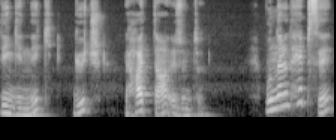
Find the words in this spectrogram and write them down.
Dinginlik, güç ve hatta üzüntü. Bunların hepsi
